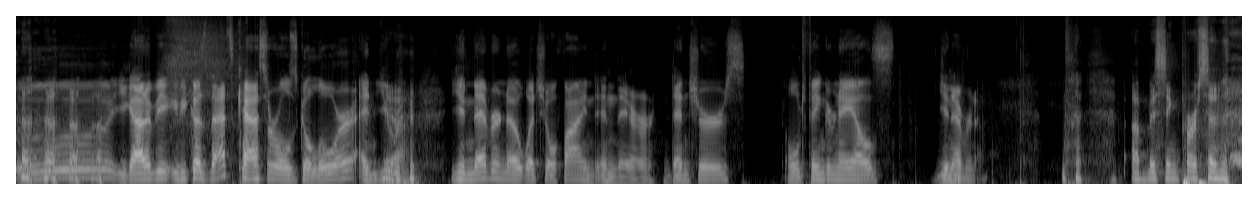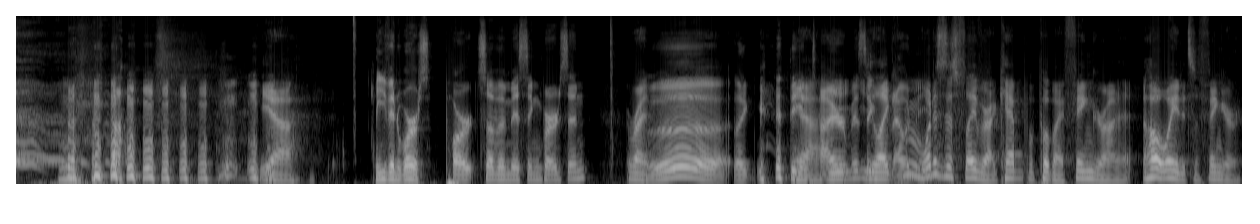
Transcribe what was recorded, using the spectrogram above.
Ooh, you gotta be because that's casseroles galore and you Yeah. you never know what you'll find in there dentures old fingernails you never know A missing person. yeah. even worse parts of a missing person Right. Ugh, like the Yeah, entire you- missing You're like, "Hmm, what is this flavor? I can't put my finger on it. Oh wait, it's a finger.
